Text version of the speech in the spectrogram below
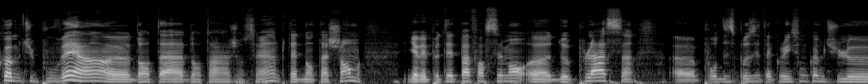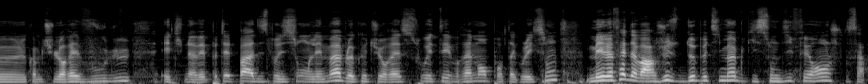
comme tu pouvais hein, dans ta, dans ta j'en sais rien, peut-être dans ta chambre, il y avait peut-être pas forcément de place euh, pour disposer ta collection comme tu l'aurais voulu et tu n'avais peut-être pas à disposition les meubles que tu aurais souhaité vraiment pour ta collection. Mais le fait d'avoir juste deux petits meubles qui sont différents, je trouve ça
